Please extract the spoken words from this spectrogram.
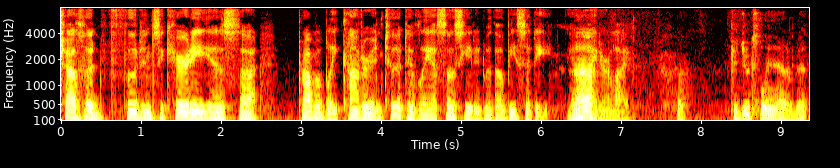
childhood food insecurity is uh, probably counterintuitively associated with obesity in ah. later life. Huh. Could you explain that a bit?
